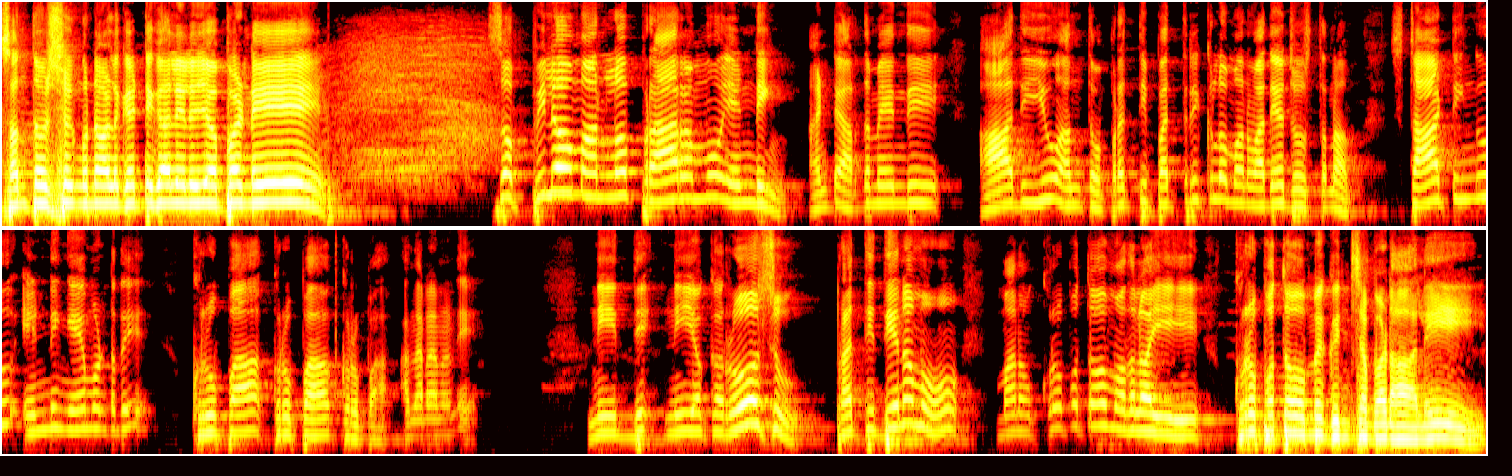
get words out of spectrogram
సంతోషంగా ఉన్న వాళ్ళు గట్టిగా లేలు చెప్పండి. సో పిలోమాన్లో ప్రారంభం ఎండింగ్. అంటే అర్థమైంది? ఆదియు అంతం. ప్రతి పత్రికలో మనం అదే చూస్తున్నాం. స్టార్టింగ్ ఎండింగ్ ఏముంటుంది? కృప కృప కృప. అందరానండి నీ ది నీ యొక్క రోజు ప్రతి దినము మనం కృపతో మొదలయ్యి కృపతో ముగించబడాలి.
